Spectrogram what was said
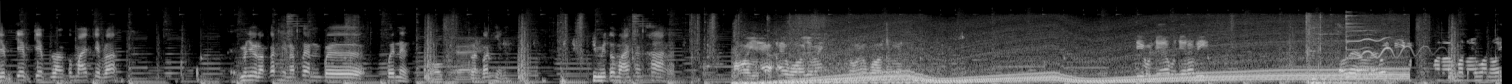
จ็บเจ็บเจ็บหลังต้นไม้เจ็บแล้ว มันอยู่หลังก้อนหินนะเพื่อนเบอร์เบอร์หนึ่ง Okay. หลังก้อนหินที่มีต้นไม้ข้างๆอะเอาอีกแล้วไอ้วอลใช่ไหมตรงไอ้วอลใช่ไหมพี่ผมเจอแล้วผมเจอแล้วพี่เอาเลยเอาเลยเฮ้ยพี่มาหน่อยมาหน่อยมาหน่อย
